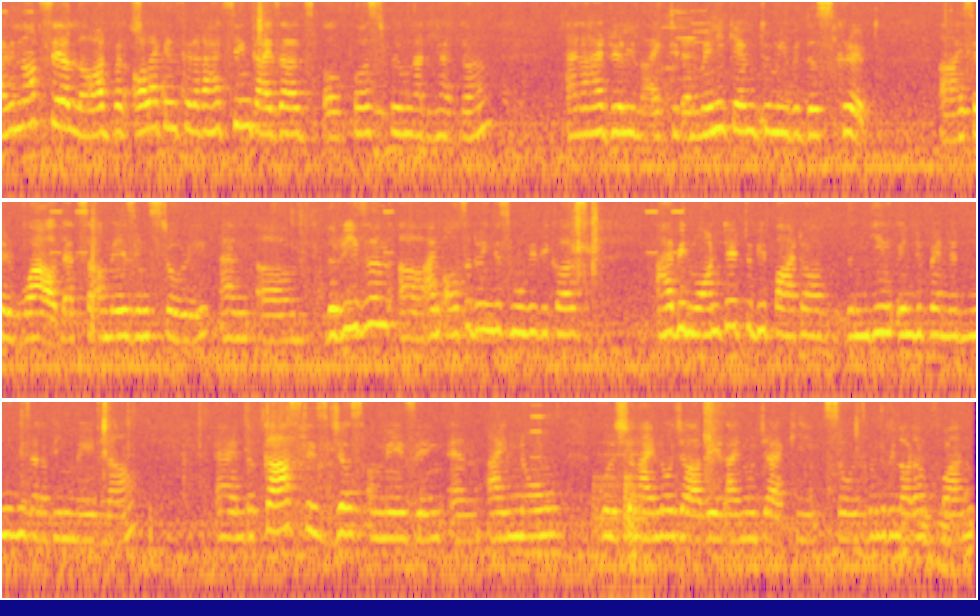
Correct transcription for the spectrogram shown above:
I will not say a lot, but all I can say that I had seen Kaizad's uh, first film that he had done, and I had really liked it. And when he came to me with the script, uh, I said, "Wow, that's an amazing story." And um, the reason uh, I'm also doing this movie because I have been wanted to be part of the new independent movies that are being made now, and the cast is just amazing. And I know Gulshan, I know Javed, I know Jackie, so it's going to be a lot of fun.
